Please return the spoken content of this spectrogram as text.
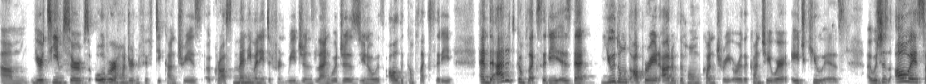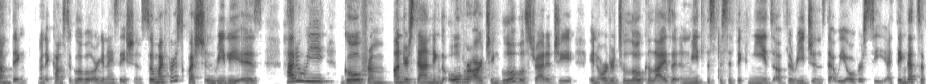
Um, your team serves over 150 countries across many, many different regions, languages, you know, with all the complexity. And the added complexity is that you don't operate out of the home country or the country where HQ is, uh, which is always something when it comes to global organizations. So, my first question really is how do we go from understanding the overarching global strategy in order to localize it and meet the specific needs of the regions that we oversee? I think that's a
